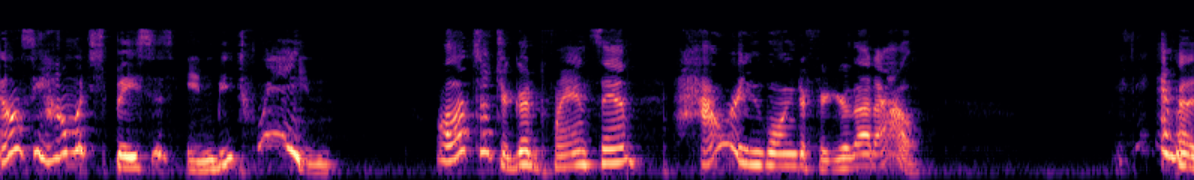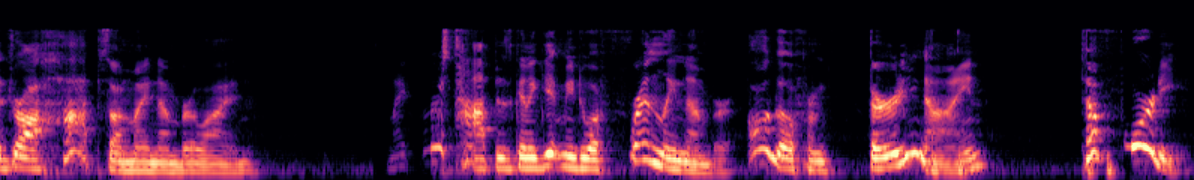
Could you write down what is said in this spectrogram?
and I'll see how much space is in between. Oh, that's such a good plan, Sam. How are you going to figure that out? I think I'm going to draw hops on my number line. My first hop is going to get me to a friendly number. I'll go from 39 to 40.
